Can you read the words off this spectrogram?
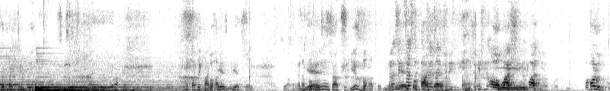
Ma No, patrz jaki Patrz, bohater. jest pierwszy. Kanapowy Jest jest, szacun. jest bohater, nie? Jest bohater. O, właśnie, dokładnie. Powolutku.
